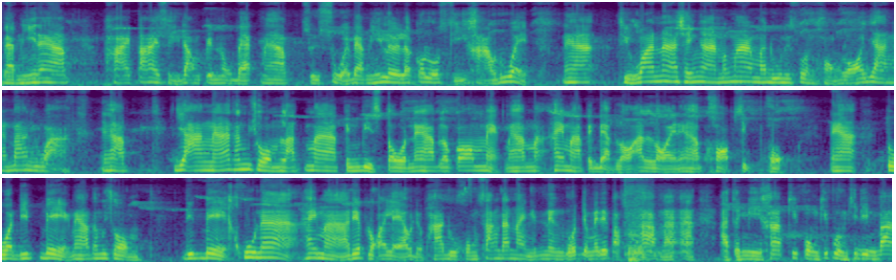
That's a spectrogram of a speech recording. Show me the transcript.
แบบนี้นะครับ ภายใต้สีดำเป็นโนแบ็กนะครับ สวยๆ แบบนี้เลยแล้วก็รถสีขาวด้วยนะฮะถือว่าน่าใช้งานมากๆ มาดูในส่วนของล้อยางกันบ้างดีกว่านะครับ ยางนะท่านผู้ชมรัดมาเป็นบิดสโตนนะครับ แล้วก็แม็กนะครับให้มาเป็นแบบล้ออัลลอยนะครับ ขอบ 16นะฮะตัวดิสเบรกนะครับท่านผู้ชม ดิสเบรกคู่หน้าให้มาเรียบร้อยแล้ว เดี๋ยวพาดูโครงสร้างด้านในนิดนึง รถยังไม่ได้ปรับสภาพนะอะอาจจะมีคราบขี้ฟงขี้ฝุ่นขี้ดินบ้าง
